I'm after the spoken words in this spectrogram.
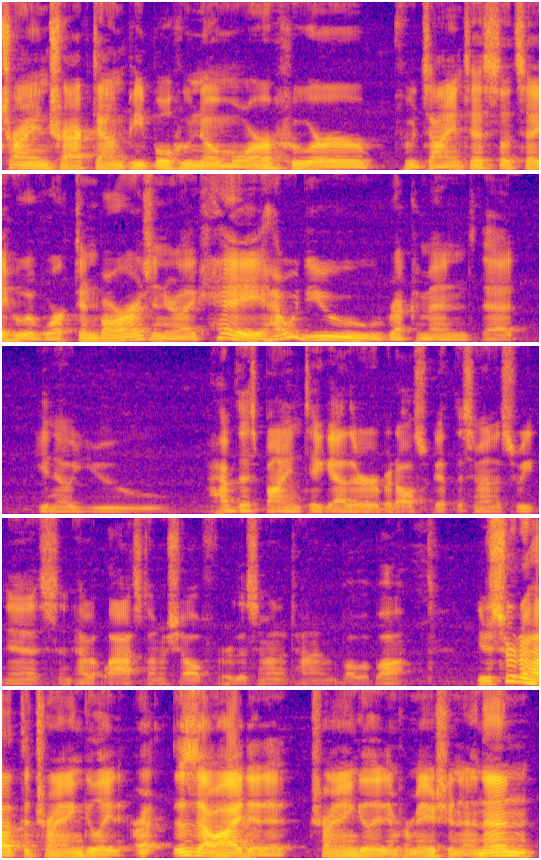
try and track down people who know more, who are food scientists, let's say, who have worked in bars, and you're like, hey, how would you recommend that you know you have this bind together, but also get this amount of sweetness and have it last on a shelf for this amount of time, blah blah blah. You just sort of have to triangulate. This is how I did it: triangulate information, and then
